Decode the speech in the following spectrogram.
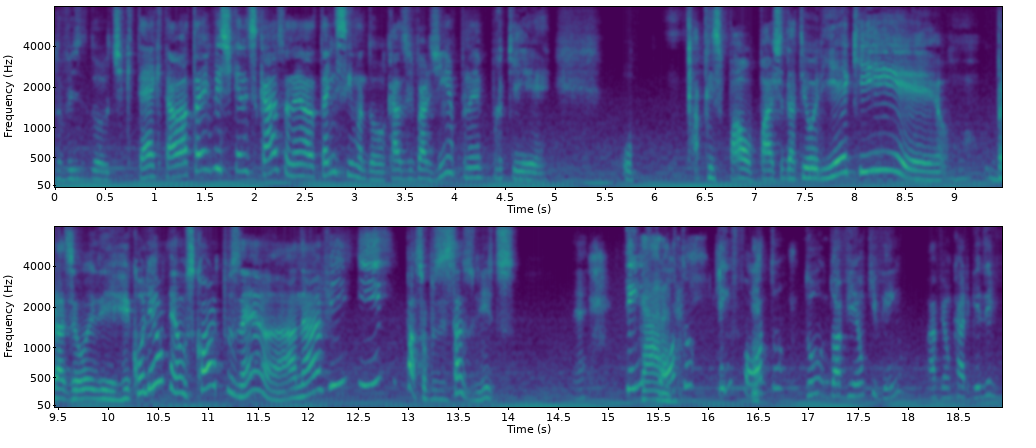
do vídeo do Tic Tac e tal, ela tá investigando esse caso, né? Ela tá em cima do caso de Varginha, né? Porque o, a principal parte da teoria é que o Brasil ele recolheu né, os corpos, né, a nave e passou para os Estados Unidos. Né? Tem Cara. foto, tem foto do, do avião que veio, avião cargueiro, ele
